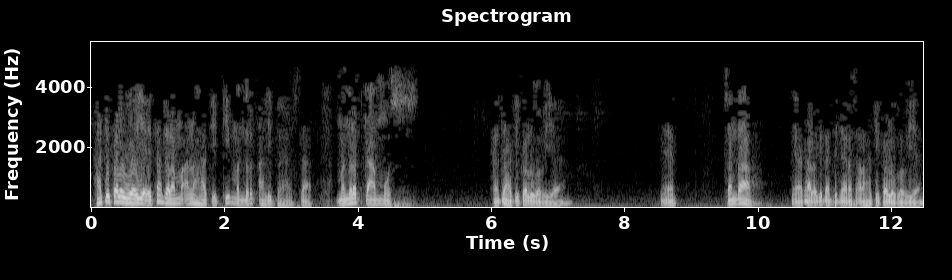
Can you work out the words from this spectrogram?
Hakikah lughawiyah itu adalah makna hakiki menurut ahli bahasa, menurut kamus. Nah, itu hakikah lughawiyah. Ya. Contoh, ya kalau kita bicara soal hakikah lughawiyah.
